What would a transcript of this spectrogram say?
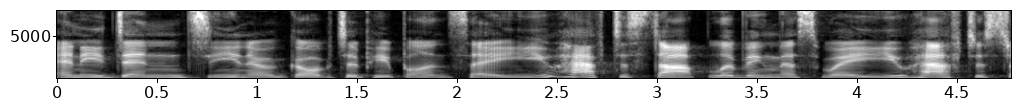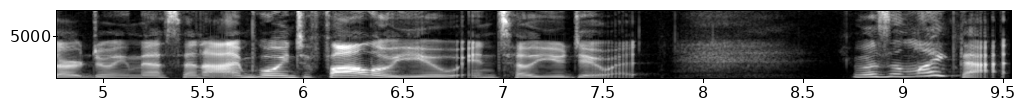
And he didn't, you know, go up to people and say, "You have to stop living this way. You have to start doing this and I'm going to follow you until you do it." He wasn't like that.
